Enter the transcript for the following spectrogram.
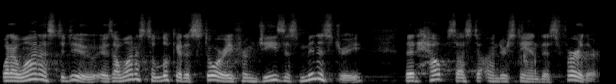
what I want us to do is I want us to look at a story from Jesus' ministry that helps us to understand this further.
